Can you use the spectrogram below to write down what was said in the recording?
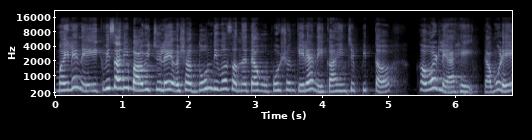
महिलेने एकवीस आणि बावीस जुलै अशा दोन दिवस अन्नत्याग उपोषण केल्याने काहींचे पित्त खवडले आहे. त्यामुळे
